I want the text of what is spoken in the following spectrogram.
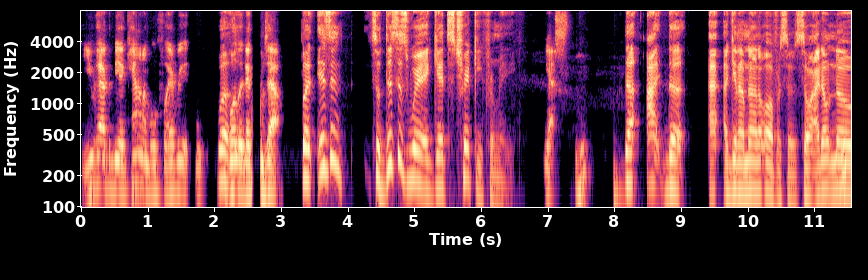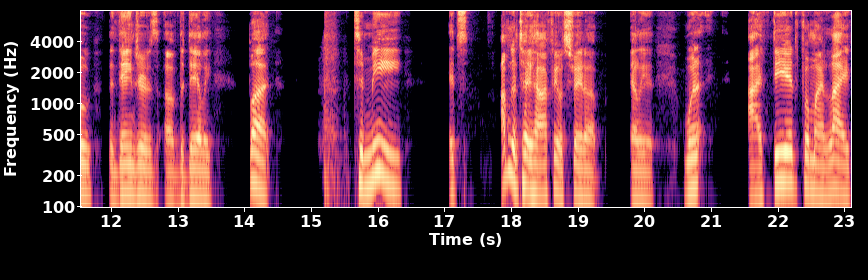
you have to be accountable for every well, bullet that comes out. But isn't so? This is where it gets tricky for me. Yes. Mm-hmm. The I the again, I'm not an officer, so I don't know the dangers of the daily, but to me, it's. I'm to tell you how I feel straight up, Eliot. When I feared for my life,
